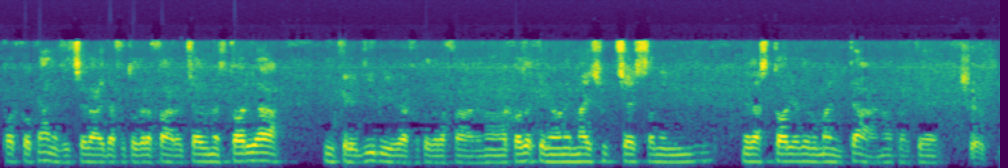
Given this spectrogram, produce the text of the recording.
porco cane se ce l'hai da fotografare, c'è una storia incredibile da fotografare, no? una cosa che non è mai successa nel, nella storia dell'umanità, no? perché certo.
